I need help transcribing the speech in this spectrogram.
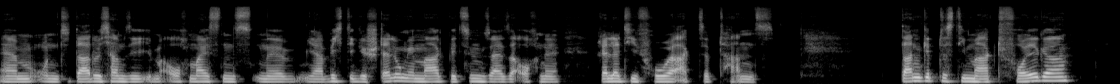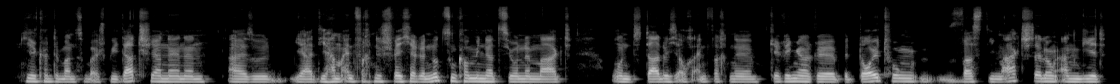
Ähm, und dadurch haben sie eben auch meistens eine ja, wichtige Stellung im Markt, beziehungsweise auch eine relativ hohe Akzeptanz. Dann gibt es die Marktfolger. Hier könnte man zum Beispiel Dacia nennen. Also ja, die haben einfach eine schwächere Nutzenkombination im Markt und dadurch auch einfach eine geringere Bedeutung, was die Marktstellung angeht.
